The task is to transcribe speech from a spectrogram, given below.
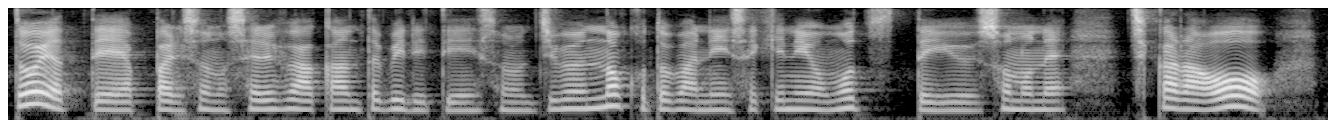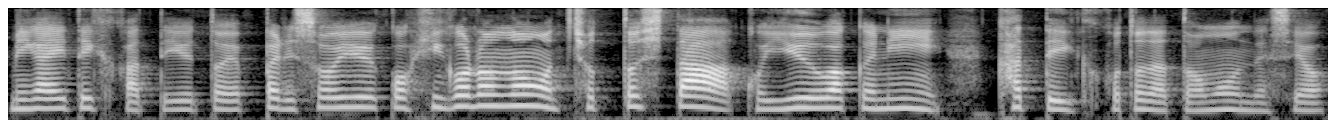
どうやってやっぱりそのセルフアカウンタビリティその自分の言葉に責任を持つっていうそのね力を磨いていくかっていうとやっぱりそういうこう日頃のちょっとしたこう誘惑に勝っていくことだと思うんですよ。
